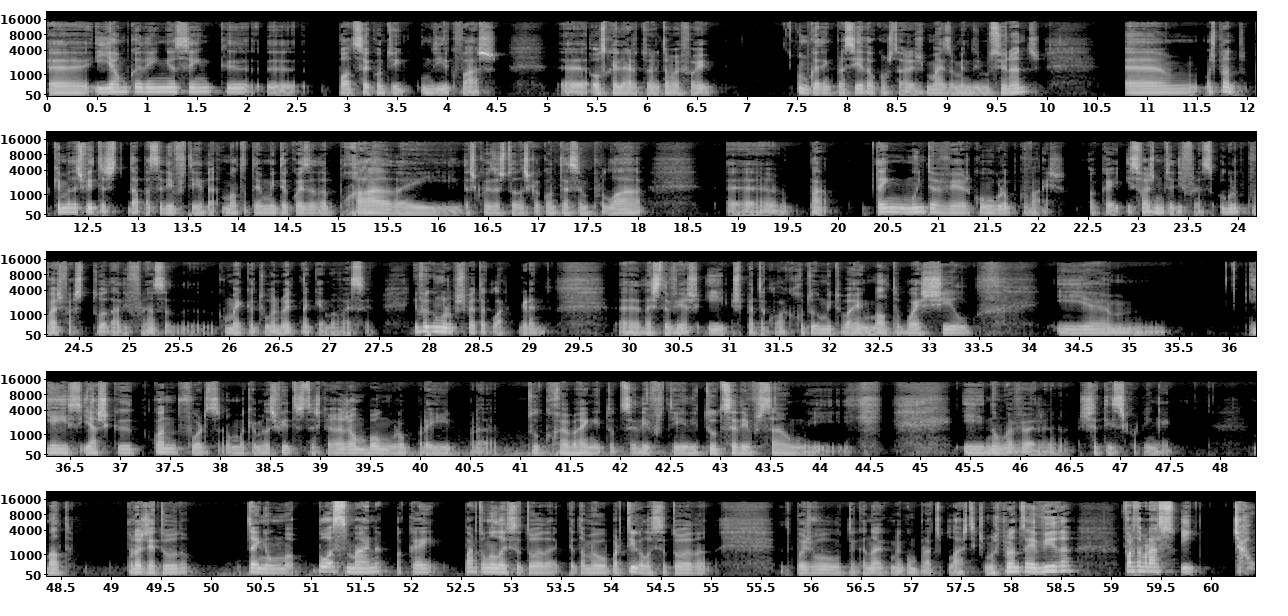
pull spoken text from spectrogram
Uh, e é um bocadinho assim que uh, pode ser contigo um dia que vais, uh, ou se calhar tu também foi um bocadinho parecida, ou com histórias mais ou menos emocionantes. mas pronto, queima das fitas dá para ser divertida. A malta tem muita coisa da porrada e das coisas todas que acontecem por lá. Pá, tem muito a ver com o grupo que vais. Ok? Isso faz muita diferença. O grupo que vais faz toda a diferença de como é que a tua noite na queima vai ser. Eu fui com um grupo espetacular, grande, uh, desta vez, e espetacular. Correu tudo muito bem. Malta, bué, chill. E, um, e é isso. E acho que quando fores uma queima das fitas, tens que arranjar um bom grupo para ir, para tudo correr bem e tudo ser divertido e tudo ser diversão e, e não haver chatices com ninguém. Malta, por hoje é tudo tenham uma boa semana, ok? Partam a louça toda, que eu também vou partir a louça toda. Depois vou ter que andar a comer com pratos plásticos. Mas pronto, é a vida. Forte abraço e tchau!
